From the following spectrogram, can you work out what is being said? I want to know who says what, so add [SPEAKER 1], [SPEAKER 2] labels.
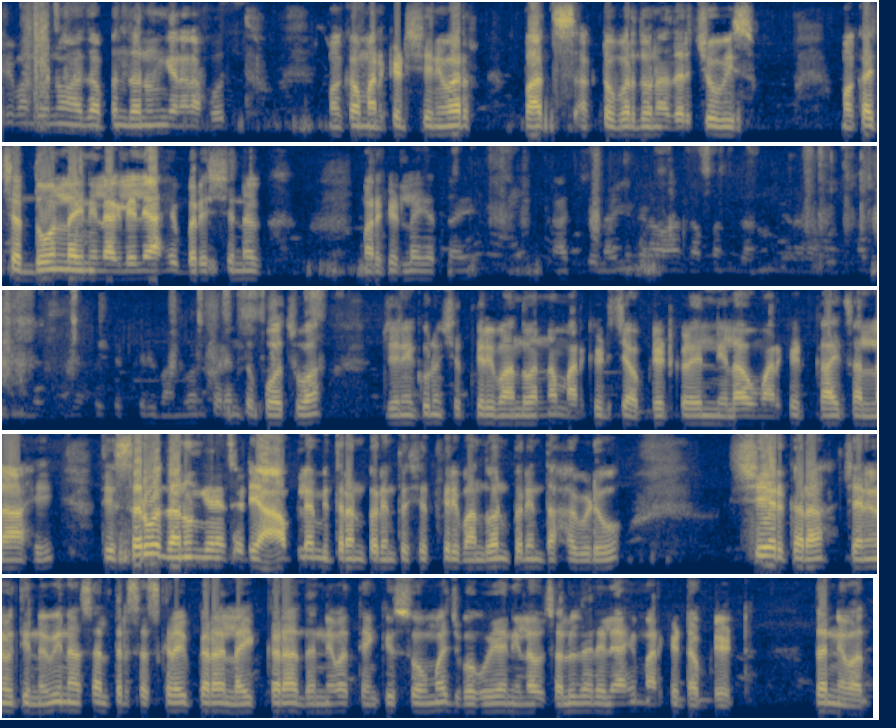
[SPEAKER 1] शेतकरी बांधवांनो आज आपण जाणून घेणार आहोत मका मार्केट शनिवार पाच ऑक्टोबर दोन हजार चोवीस. मकाच्या दोन लाईनी लागलेल्या आहे बरेचसे नग मार्केटला येत आहे. आजचे लाईन आज आपण जाणून घेणार आहोत. शेतकरी बांधवांपर्यंत पोहोचवा जेणेकरून शेतकरी बांधवांना मार्केटचे अपडेट कळेल निलाव मार्केट काय चाललं आहे ते सर्व जाणून घेण्यासाठी आपल्या मित्रांपर्यंत शेतकरी बांधवांपर्यंत हा व्हिडिओ शेअर करा. चॅनलवरती नवीन असाल तर सबस्क्राईब करा लाईक करा. धन्यवाद. थँक्यू सो मच बघूया. निलाव चालू झालेले आहे. मार्केट अपडेट धन्यवाद.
